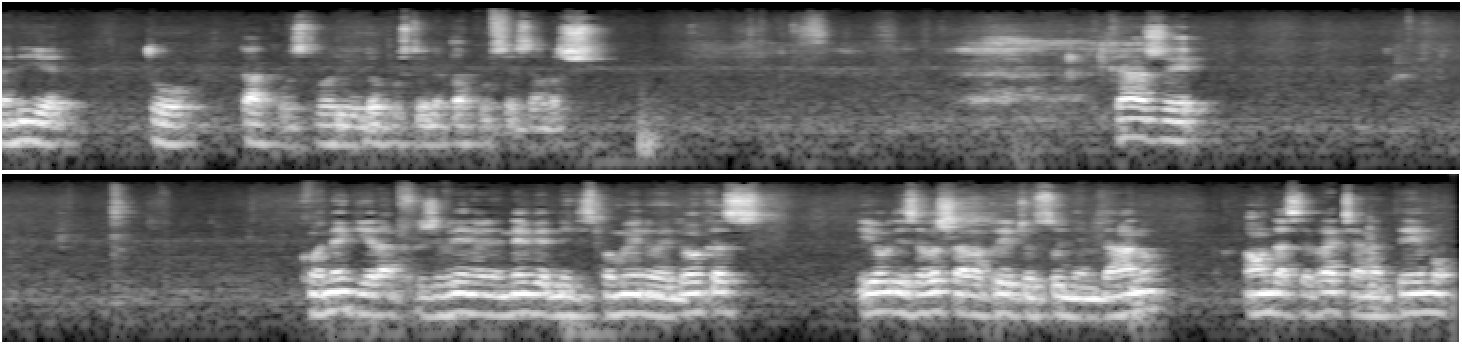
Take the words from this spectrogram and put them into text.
da nije to tako stvorio i dopustio da tako se završi. Kaže, ko negira preživljenje nevjernih spomenuo je dokaz i ovdje završava priču o sudnjem danu, a onda se vraća na temu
